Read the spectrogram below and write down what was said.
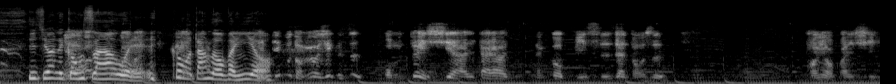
你喜欢你公三伟 跟我当什么朋友？听不懂没关系，可是我们对下大家能够彼此认同是朋友关系。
